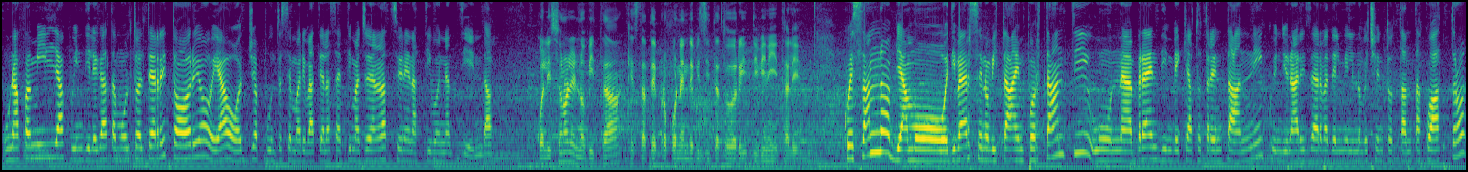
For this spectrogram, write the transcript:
Una famiglia quindi legata molto al territorio e a oggi appunto siamo arrivati alla settima generazione in attivo in azienda. Quali sono le novità che state proponendo ai visitatori di Vinitali? Quest'anno abbiamo diverse novità importanti, un brand invecchiato 30 anni, quindi una riserva del 1984,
